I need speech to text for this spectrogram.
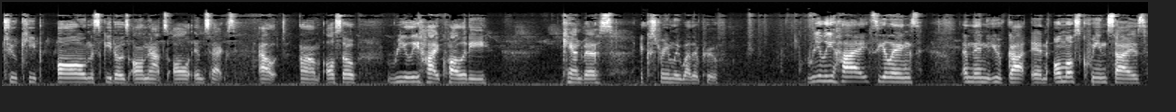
to keep all mosquitoes, all gnats, all insects out. Um, also, really high quality canvas, extremely weatherproof. Really high ceilings, and then you've got an almost queen size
